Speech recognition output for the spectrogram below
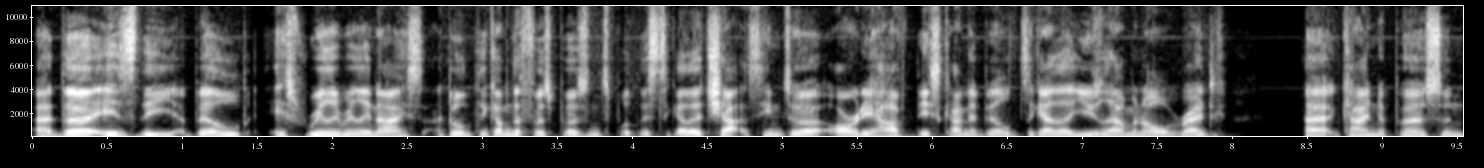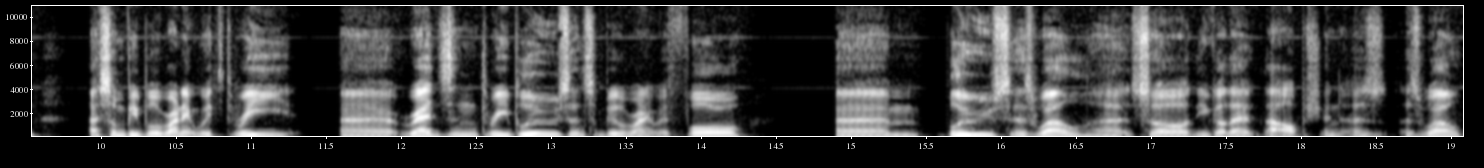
Uh, there is the build. It's really, really nice. I don't think I'm the first person to put this together. Chat seem to already have this kind of build together. Usually I'm an all red uh, kind of person. Uh, some people run it with three uh, reds and three blues, and some people run it with four um, blues as well. Uh, so you've got that, that option as, as well.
